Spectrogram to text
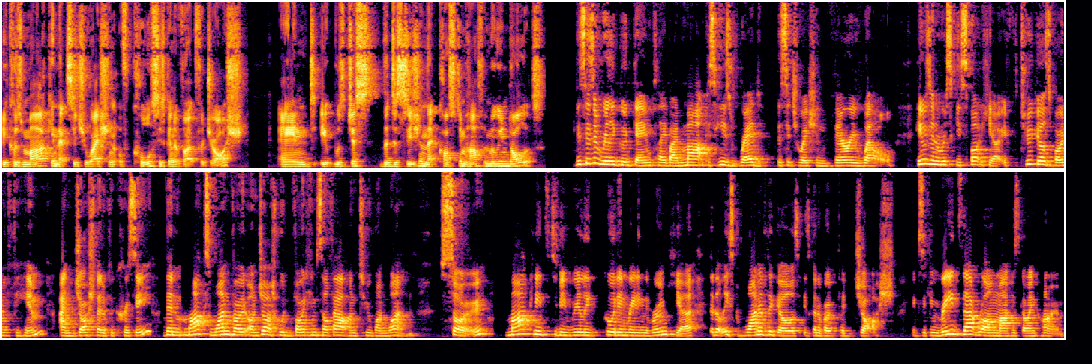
because Mark, in that situation, of course, is going to vote for Josh. And it was just the decision that cost him half a million dollars. This is a really good gameplay by Mark because he's read the situation very well. He was in a risky spot here. If the two girls voted for him and Josh voted for Chrissy, then Mark's one vote on Josh would vote himself out on 211. So Mark needs to be really good in reading the room here that at least one of the girls is going to vote for Josh. Because if he reads that wrong, Mark is going home.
